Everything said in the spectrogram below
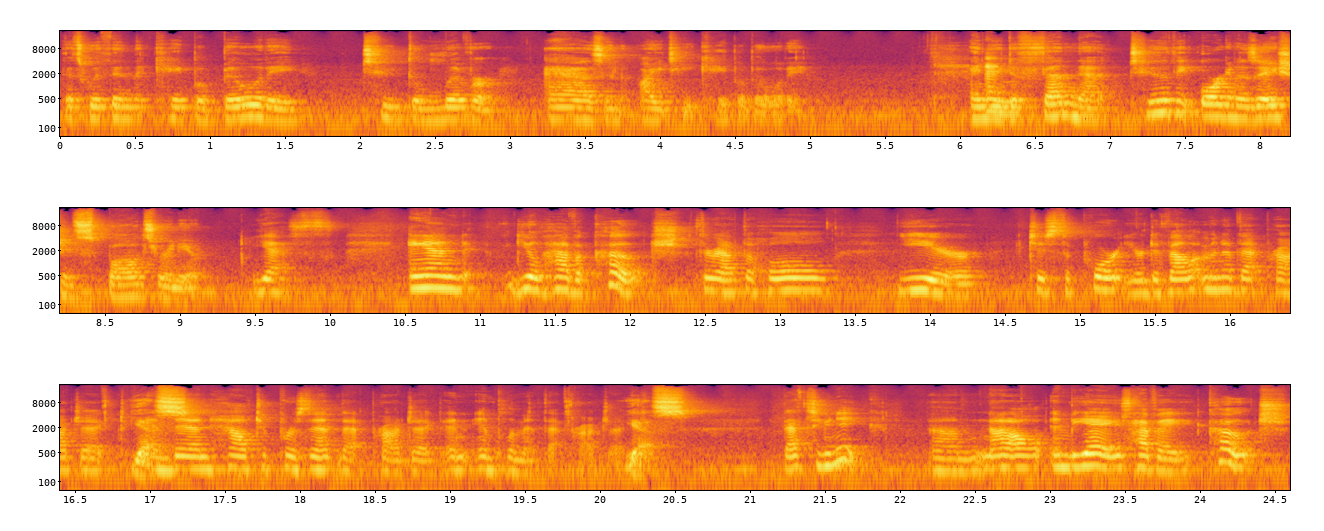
that's within the capability to deliver as an IT capability. And, you defend that to the organization sponsoring you. Yes. And you'll have a coach throughout the whole year to support your development of that project Yes. and then how to present that project and implement that project. Yes. That's unique. Um, not all MBAs have a coach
